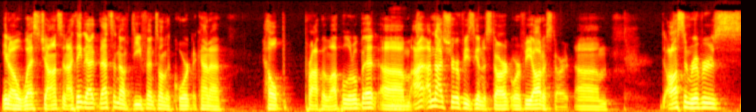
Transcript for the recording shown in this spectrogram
you know Wes Johnson, I think that that's enough defense on the court to kind of help prop him up a little bit. Um, I, I'm not sure if he's going to start or if he ought to start. Um, Austin Rivers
